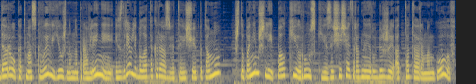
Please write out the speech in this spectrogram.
дорог от Москвы в южном направлении издревле была так развита еще и потому, что по ним шли полки русские защищать родные рубежи от татар и монголов,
